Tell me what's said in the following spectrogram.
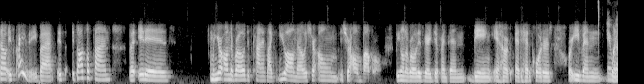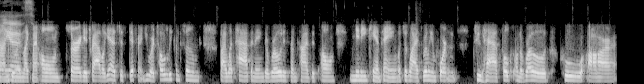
So it's crazy, but it's it's also fun, but it is when you're on the road, it's kind of like you all know it's your own it's your own bubble. Being on the road is very different than being at, her, at headquarters or even it when really I'm is. doing like my own surrogate travel. Yeah, it's just different. You are totally consumed by what's happening. The road is sometimes its own mini campaign, which is why it's really important to have folks on the road who are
